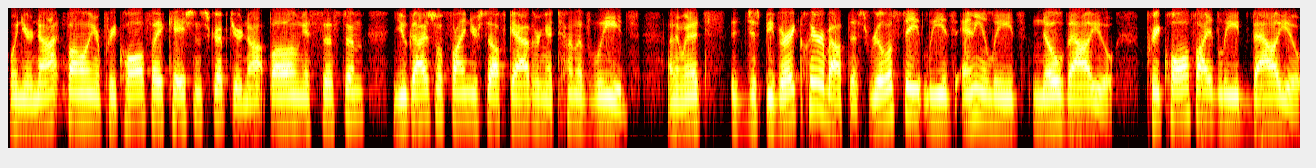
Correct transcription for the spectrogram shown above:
when you're not following a pre-qualification script, you're not following a system, you guys will find yourself gathering a ton of leads. And I'm going to just be very clear about this. Real estate leads, any leads, no value. Pre-qualified lead value.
